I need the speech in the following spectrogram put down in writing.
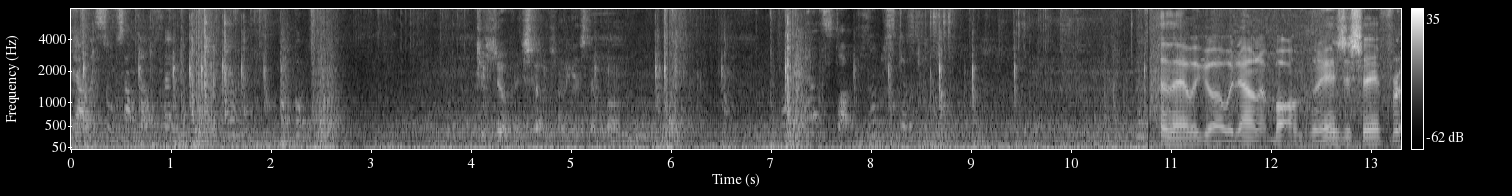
Yeah, let's do some healthy. Just hope it stops when it gets to the bottom. It'll stop. It's not stupid. And there we go, we're down at the bottom. And here's the safe fr-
